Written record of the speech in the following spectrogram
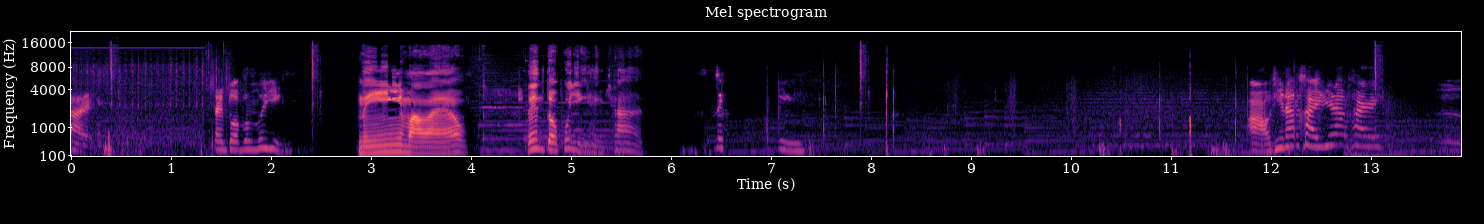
ช่ แต่งตัวเป็นผู้หญิง นี่มาแล้ว เล่นตัวผู้หญิงแห่งชาติ อืมอ้าวที่นั่งใครที่นั่งใคร เออ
